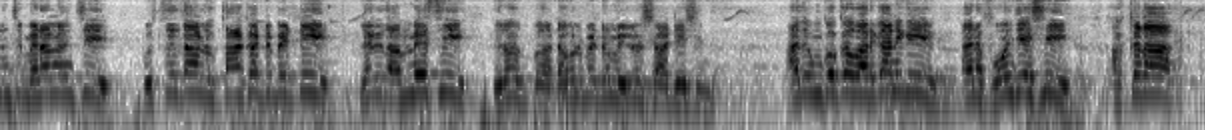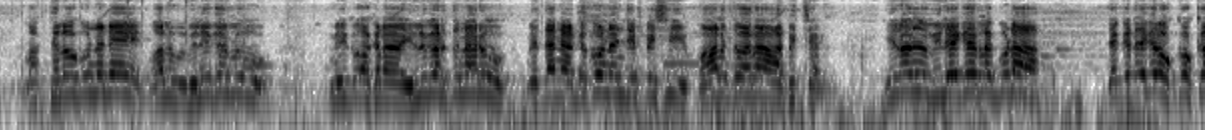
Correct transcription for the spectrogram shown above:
నుంచి మెడల నుంచి పుస్తకాలు తాకట్టు పెట్టి లేకపోతే అమ్మేసి ఈరోజు డబుల్ బెడ్రూమ్ ఇల్లు స్టార్ట్ చేసిండు. అది ఇంకొక వర్గానికి ఆయన ఫోన్ చేసి అక్కడ మాకు తెలియకుండానే వాళ్ళు విలేకరులు మీకు అక్కడ ఇల్లు కడుతున్నారు మీరు దాన్ని అడ్డుకోండి అని చెప్పేసి వాళ్ళ ద్వారా ఆపించాడు ఈరోజు విలేకరులకు కూడా దగ్గర దగ్గర ఒక్కొక్క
